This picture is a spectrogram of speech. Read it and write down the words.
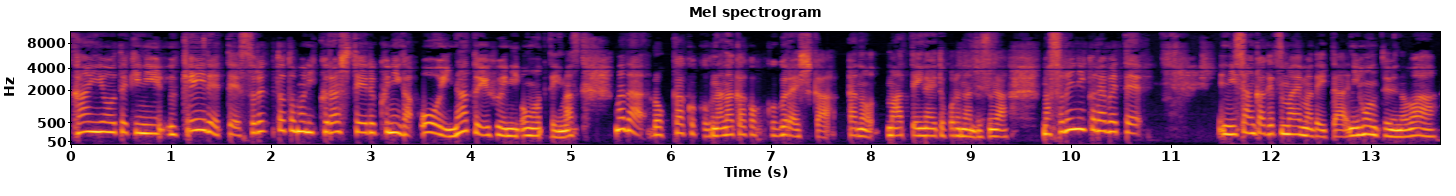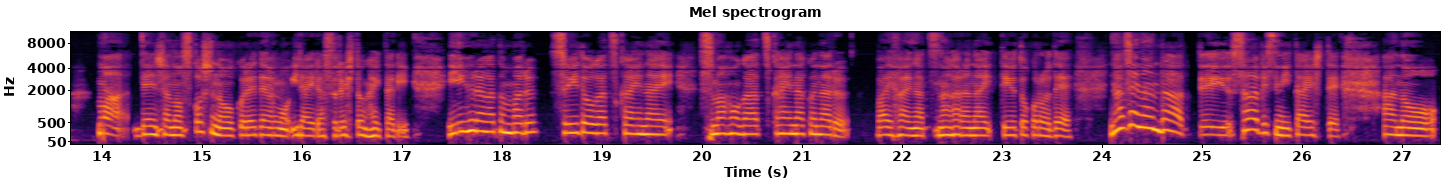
寛容的に受け入れて、それとともに暮らしている国が多いなというふうに思っています。まだ6カ国、7カ国ぐらいしか、あの、回っていないところなんですが、まあ、それに比べて、2、3ヶ月前までいた日本というのは、まあ、電車の少しの遅れでもイライラする人がいたり、インフラが止まる、水道が使えない、スマホが使えなくなる、Wi-Fi が繋がらないっていうところで、なぜなんだっていうサービスに対して、あの、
